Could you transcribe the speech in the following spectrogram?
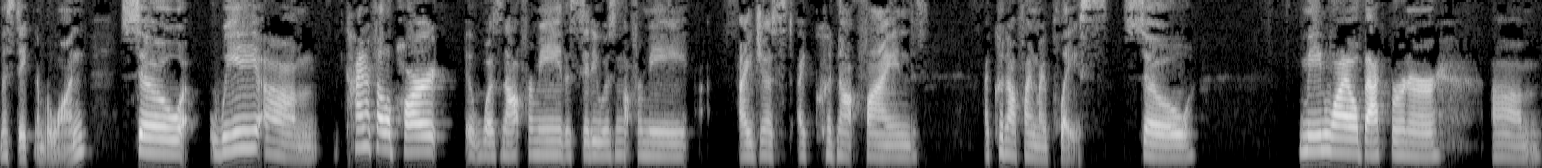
mistake number one. So we, um, kind of fell apart it was not for me. The city was not for me. I just, I could not find, I could not find my place. So meanwhile, back burner, um,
